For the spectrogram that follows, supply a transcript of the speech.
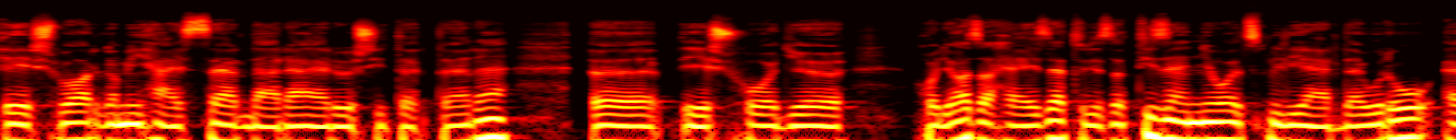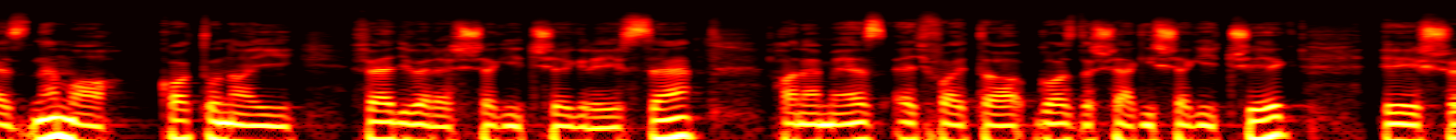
és Varga Mihály szerdán ráerősített erre, és hogy, hogy az a helyzet, hogy ez a 18 milliárd euró, ez nem a katonai, fegyveres segítség része, hanem ez egyfajta gazdasági segítség, és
